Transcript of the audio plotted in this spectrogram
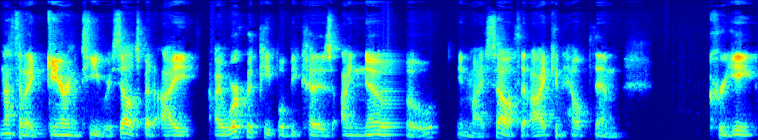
not that i guarantee results but i i work with people because i know in myself that i can help them create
